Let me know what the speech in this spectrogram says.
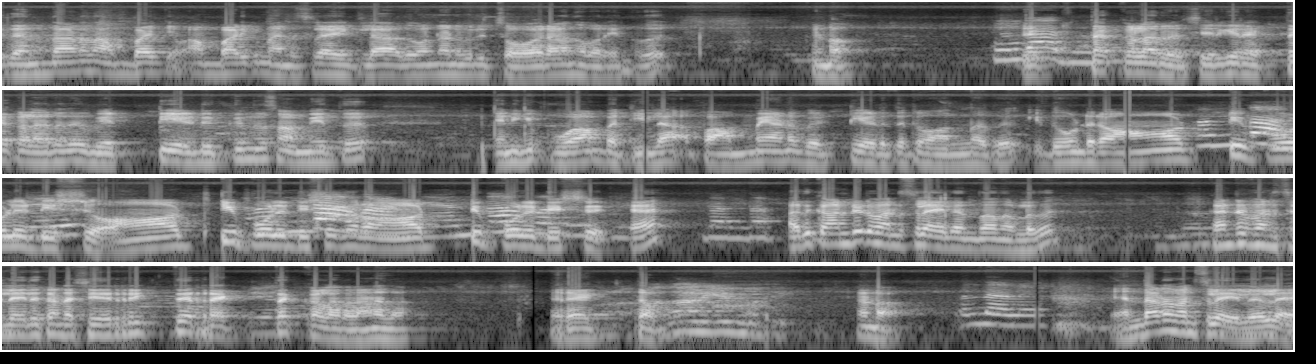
ഇതെന്താണെന്ന് അമ്പാടിക്ക് അമ്പാടിക്ക് മനസ്സിലായിട്ടില്ല. അതുകൊണ്ടാണ് ഇവർ ചോര എന്ന് പറയുന്നത്. കണ്ടോ? രക്ത കളർ ശരിക്കും രക്ത കളർ ഇത് വെട്ടിയെടുക്കുന്ന സമയത്ത് എനിക്ക് പോകാൻ പറ്റിയില്ല. അപ്പൊ അമ്മയാണ് വെട്ടിയെടുത്തിട്ട് വന്നത്. ഇതുകൊണ്ട് ഒരു അടിപൊളി ഡിഷ് അടിപൊളി ഡിഷ് എന്ന് പറഞ്ഞാൽ അടിപൊളി ഡിഷ് ഏ? അത്? കണ്ടിട്ട് മനസ്സിലായില്ല എന്താന്നുള്ളത്. കണ്ടിട്ട് മനസ്സിലായില്ല. കണ്ട ശരിക്ക് രക്ത കളറാണ് രക്തം. കണ്ടോ? എന്താണ്? എന്താണ് മനസ്സിലായില്ല അല്ലേ?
